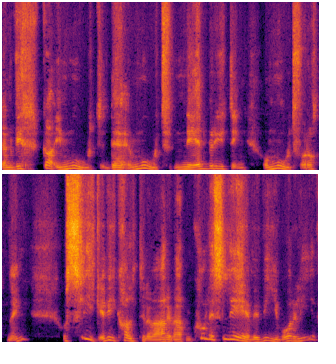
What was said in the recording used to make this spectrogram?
Den virker imot det, mot nedbryting og mot forråtning. Og slik er vi kalt til å være i verden. Hvordan lever vi våre liv?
